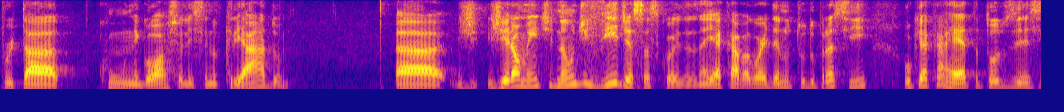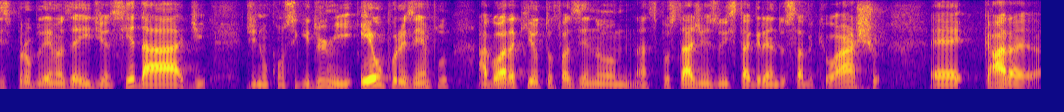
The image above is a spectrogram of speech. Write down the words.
por estar tá com um negócio ali sendo criado, uh, geralmente não divide essas coisas, né? E acaba guardando tudo para si, o que acarreta todos esses problemas aí de ansiedade, de não conseguir dormir. Eu, por exemplo, agora que eu estou fazendo as postagens no Instagram do Sabe o que eu acho, é, cara,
